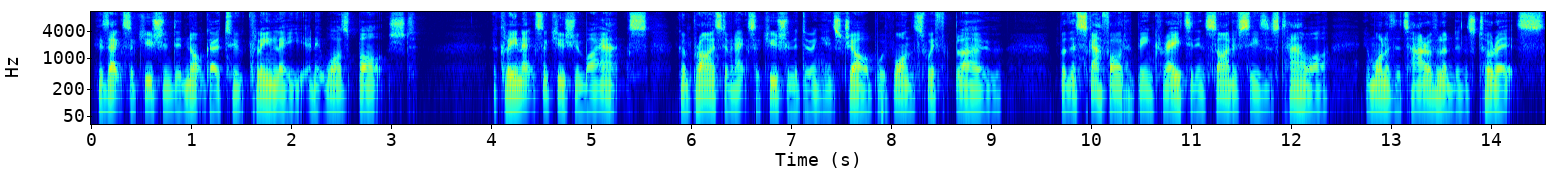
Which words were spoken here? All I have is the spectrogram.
His execution did not go too cleanly, and it was botched. A clean execution by axe comprised of an executioner doing his job with one swift blow, but the scaffold had been created inside of Caesar's Tower in one of the Tower of London's turrets.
